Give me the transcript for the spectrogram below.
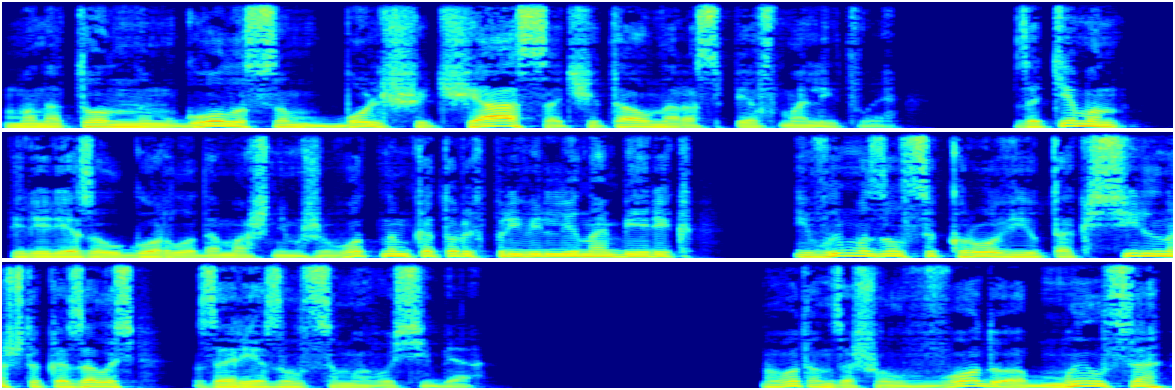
монотонным голосом больше часа читал нараспев молитвы. Затем он перерезал горло домашним животным, которых привели на берег, и вымазался кровью так сильно, что, казалось, зарезал самого себя. Но вот он зашел в воду, обмылся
